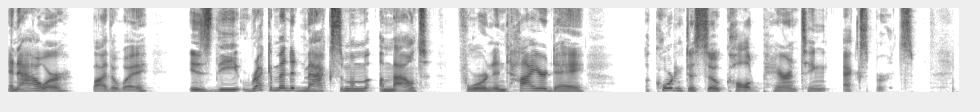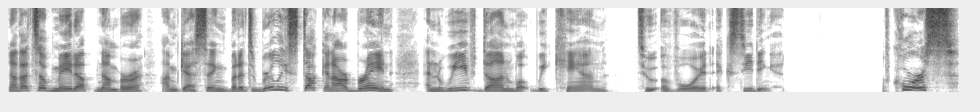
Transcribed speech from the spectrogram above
An hour, by the way, is the recommended maximum amount for an entire day, according to so called parenting experts. Now, that's a made up number, I'm guessing, but it's really stuck in our brain, and we've done what we can to avoid exceeding it. Of course,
